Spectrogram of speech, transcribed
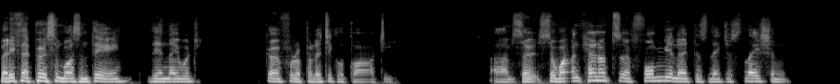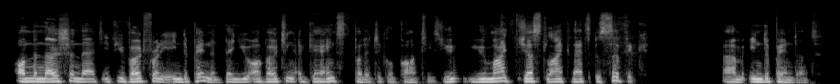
But if that person wasn't there, then they would go for a political party. Um, so, so one cannot uh, formulate this legislation on the notion that if you vote for an independent, then you are voting against political parties. You you might just like that specific um, independent,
